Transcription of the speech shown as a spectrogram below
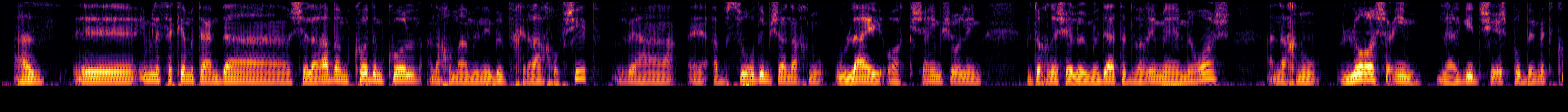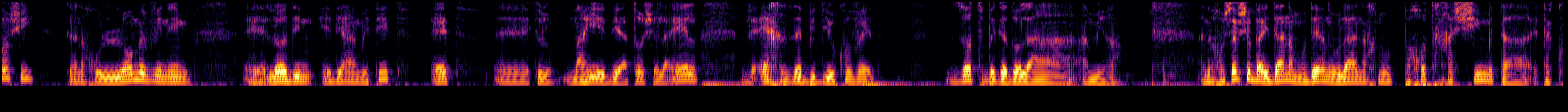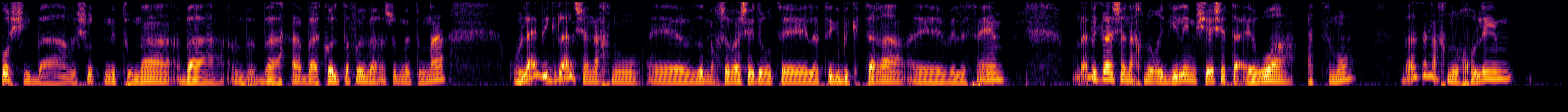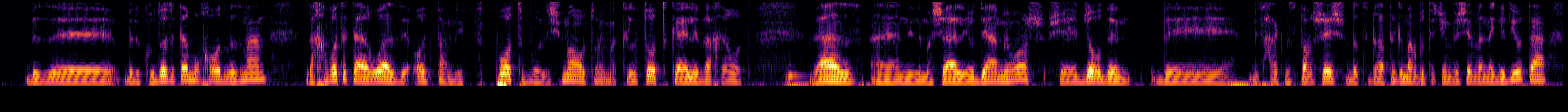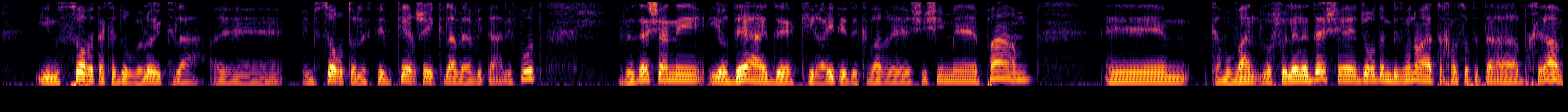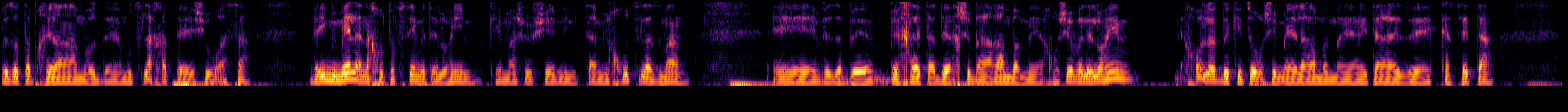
אז אה, אם לסכם את העמדה של הרמב"ם, קודם כל אנחנו מאמינים בבחירה חופשית, והאבסורדים שאנחנו אולי, או הקשיים שעולים מתוך זה שאלוהים יודע את הדברים אה, מראש, אנחנו לא רשאים להגיד שיש פה באמת קושי, כי אנחנו לא מבינים, אה, לא יודעים ידיעה אמיתית את, כאילו, מהי ידיעתו של האל ואיך זה בדיוק עובד. זאת בגדול האמירה. אני חושב שבעידן המודרני אולי אנחנו פחות חשים את, ה, את הקושי ברשות נתונה, בהכל צפוי והרשות נתונה, אולי בגלל שאנחנו, אה, וזאת מחשבה שהייתי רוצה להציג בקצרה אה, ולסיים, אולי בגלל שאנחנו רגילים שיש את האירוע עצמו, ואז אנחנו יכולים בזה, בנקודות יותר מאוחרות בזמן, לחוות את האירוע הזה עוד פעם, לצפות בו, לשמוע אותו עם הקלטות כאלה ואחרות. ואז אני למשל יודע מראש שג'ורדן במשחק מספר 6 בסדרת הגמר ב-97 נגד יוטה, ימסור את הכדור ולא יקלע אה, ימסור אותו לסטיב קר שיקלע ויביא את האליפות. וזה שאני יודע את זה, כי ראיתי את זה כבר 60 פעם, כמובן לא שולל את זה שג'ורדן בזמנו היה צריך לעשות את הבחירה, וזאת הבחירה המאוד מוצלחת שהוא עשה. ואם ממילא אנחנו תופסים את אלוהים כמשהו שנמצא מחוץ לזמן, אה, וזה בהחלט הדרך שבה הרמב"ם חושב על אלוהים, יכול להיות בקיצור שאם לרמב"ם הייתה איזה קסטה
